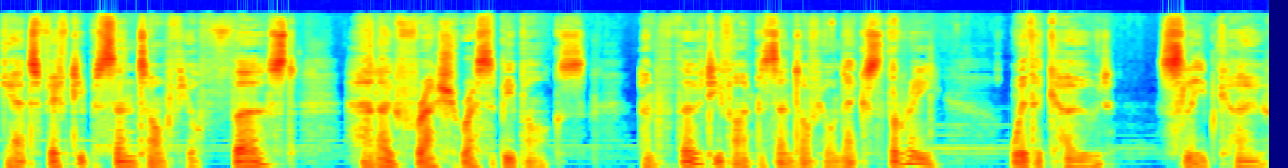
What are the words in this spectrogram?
Get 50% off your first HelloFresh recipe box and 35% off your next three with the code SLEEPCOVE.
